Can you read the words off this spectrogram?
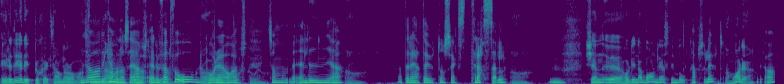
Eh, Är det det ditt projekt handlar om? Att ja, det kan man nog säga. Eller för att få ord Ja, på det och att historien. som en linje. Ja, Att räta ut någon slags trassel. ja. Mm. Känn, eh, har dina barn läst din bok? Absolut. De har det? Ja,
